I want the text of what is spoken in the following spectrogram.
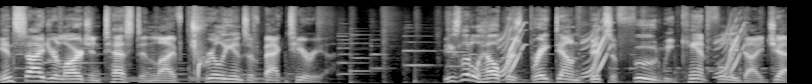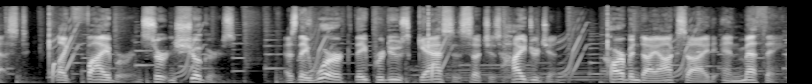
Inside your large intestine live trillions of bacteria. These little helpers break down bits of food we can't fully digest, like fiber and certain sugars. As they work, they produce gases such as hydrogen, carbon dioxide, and methane.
